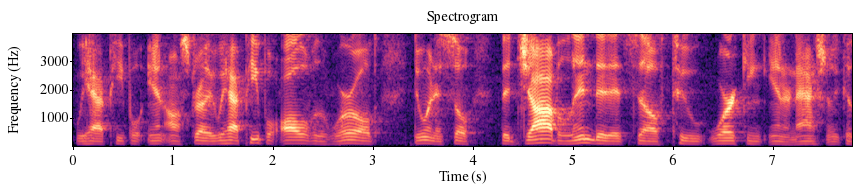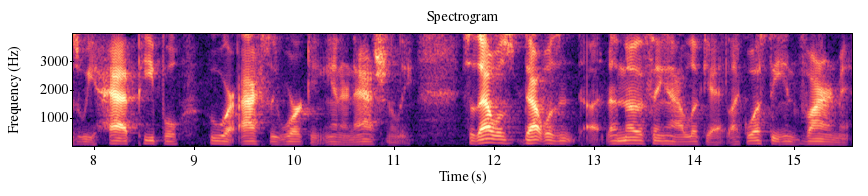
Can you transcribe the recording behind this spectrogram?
We had people in Australia. We had people all over the world doing it. So the job lended itself to working internationally because we had people who were actually working internationally. So that was that was uh, another thing I look at. Like, what's the environment?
